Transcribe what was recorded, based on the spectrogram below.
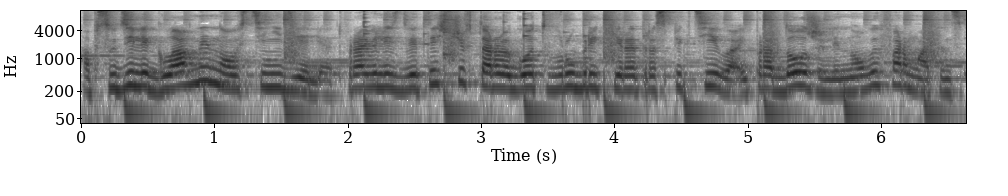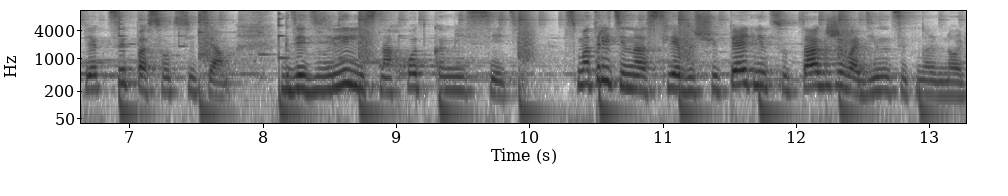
обсудили главные новости недели, отправились в 2002 год в рубрике «Ретроспектива» и продолжили новый формат инспекции по соцсетям, где делились находками из сети. Смотрите нас в следующую пятницу также в 11.00.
